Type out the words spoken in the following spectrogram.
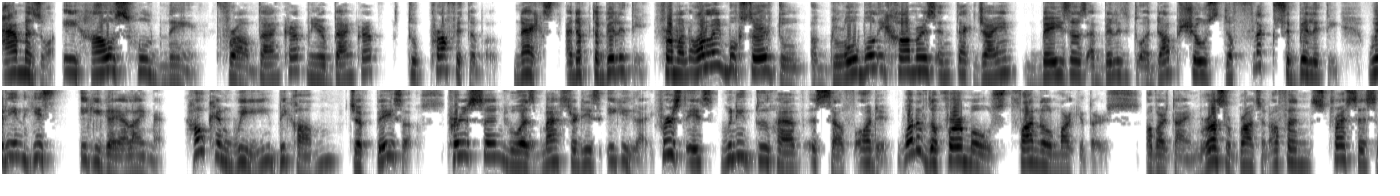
Amazon a household name. From bankrupt, near bankrupt, to profitable. Next, adaptability. From an online bookstore to a global e-commerce and tech giant, Bezos' ability to adapt shows the flexibility within his Ikigai alignment. How can we become Jeff Bezos? Person who has mastered his Ikigai. First is we need to have a self-audit. One of the foremost funnel marketers of our time, Russell Brunson, often stresses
